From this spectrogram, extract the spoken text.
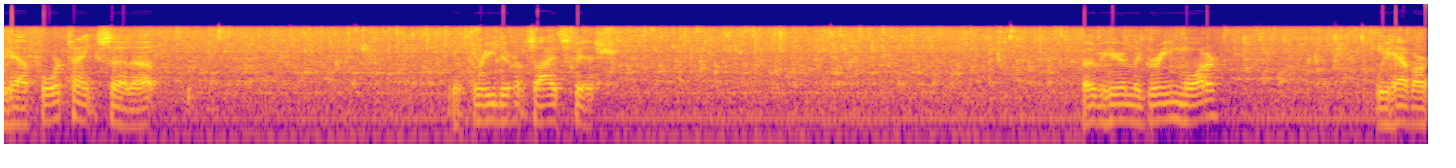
We have four tanks set up with three different size fish. Over here in the green water, we have our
